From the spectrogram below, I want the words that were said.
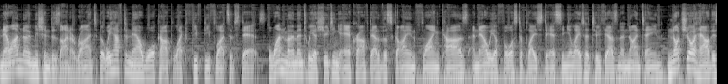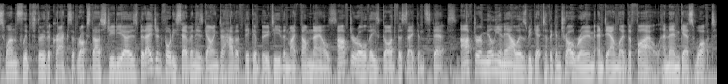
Now I'm no mission designer, right? But we have to now walk up like 50 floors flights of stairs. One moment we are shooting aircraft out of the sky in flying cars, and now we are forced to play Stair Simulator 2019. Not sure how this one slipped through the cracks at Rockstar Studios, but Agent 47 is going to have a thicker booty than my thumbnails after all these god-forsaken steps. After a million hours, we get to the control room and download the file, and then guess what?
